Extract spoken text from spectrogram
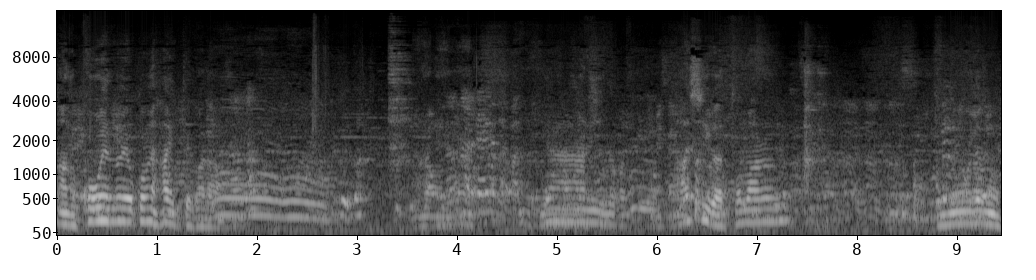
あの公園の横に入ってから。いや足が止まる。もうでも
